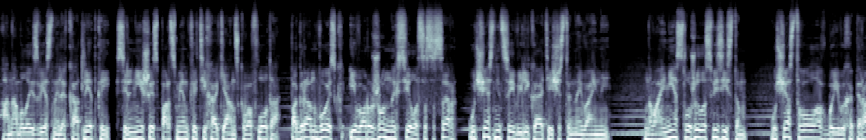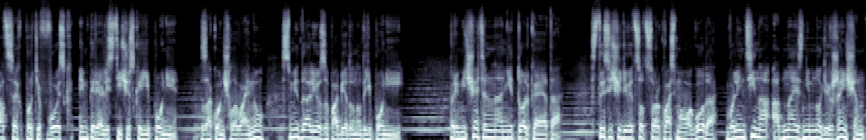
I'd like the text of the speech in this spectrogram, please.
Она была известной легкоатлеткой, сильнейшей спортсменкой Тихоокеанского флота, погранвойск и вооруженных сил СССР, участницей Великой Отечественной войны. На войне служила связистом, участвовала в боевых операциях против войск империалистической Японии, закончила войну с медалью за победу над Японией. Примечательно не только это. С 1948 года Валентина – одна из немногих женщин,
